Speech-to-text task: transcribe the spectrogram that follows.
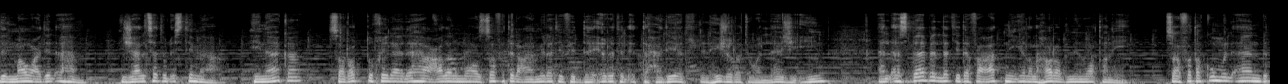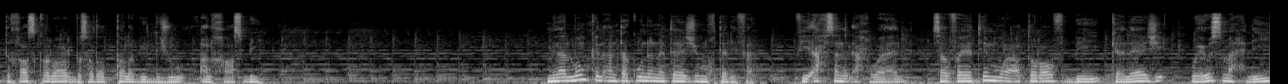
للموعد الأهم. جلسة الاستماع. هناك سردت خلالها على الموظفة العاملة في الدائرة الاتحادية للهجرة واللاجئين الأسباب التي دفعتني إلى الهرب من وطني. سوف تقوم الآن باتخاذ قرار بصدد طلب اللجوء الخاص بي. من الممكن أن تكون النتائج مختلفة. في أحسن الأحوال سوف يتم اعتراف بي كلاجئ ويسمح لي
